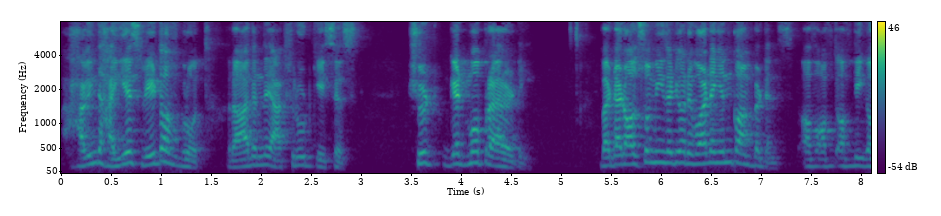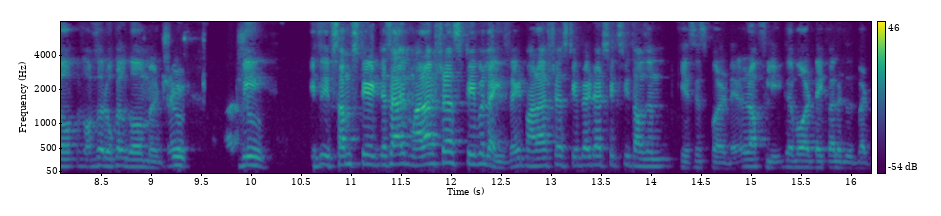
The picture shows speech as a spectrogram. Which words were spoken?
having the highest rate of growth rather than the absolute cases should get more priority. But that also means that you're rewarding incompetence of, of, of the of the local government, right? If, if some state, just Maharashtra stabilized, right? Maharashtra stabilized at 60,000 cases per day, roughly, give or take a little bit.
